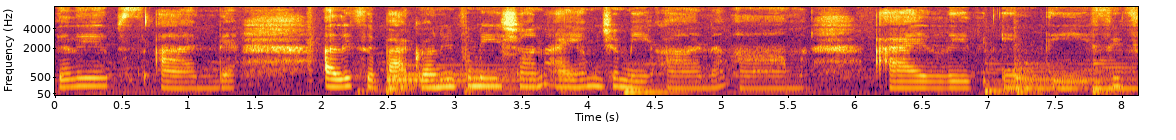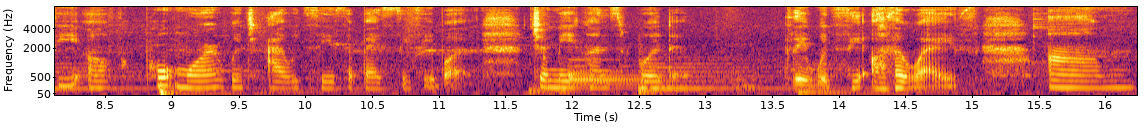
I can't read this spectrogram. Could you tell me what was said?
Phillips, and a little background information I am Jamaican. Um, I live in the city of Portmore, which I would say is the best city, but Jamaicans would they would say otherwise. Um,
